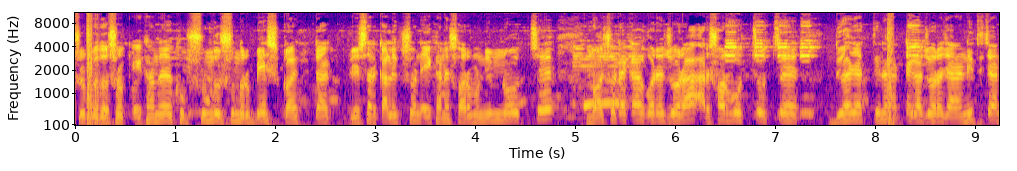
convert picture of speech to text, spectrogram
সুপ্রিয় দর্শক, এখান থেকে খুব সুন্দর সুন্দর বেশ কয়েকটা ড্রেসার কালেকশন। এখানে সর্বনিম্ন হচ্ছে নয়শো টাকা করে জোড়া আর সর্বোচ্চ হচ্ছে দুই হাজার তিন হাজার টাকা জোড়া যারা নিতে চান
